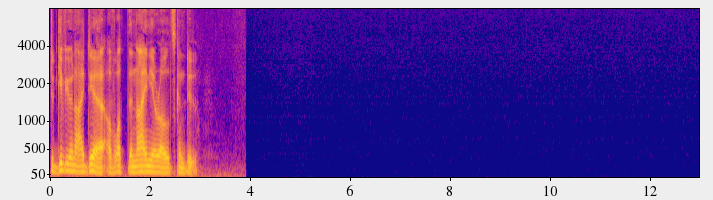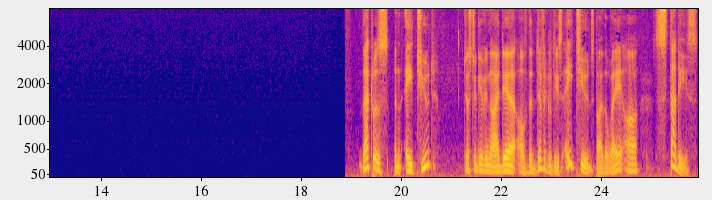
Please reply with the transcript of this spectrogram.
to give you an idea of what the nine year olds can do. That was an etude, just to give you an idea of the difficulties. Etudes, by the way, are studies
